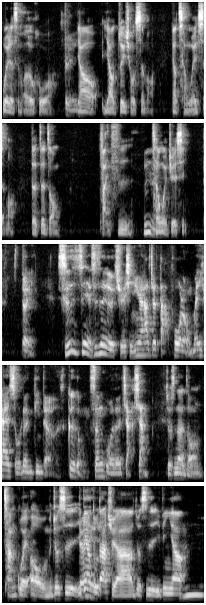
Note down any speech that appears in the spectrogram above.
为了什么而活？对，要要追求什么？要成为什么的这种反思，称为觉醒。对。其实这也是这个觉醒，因为它就打破了我们一开始所认定的各种生活的假象，就是那种常规哦，我们就是一定要读大学啊，就是一定要，嗯、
